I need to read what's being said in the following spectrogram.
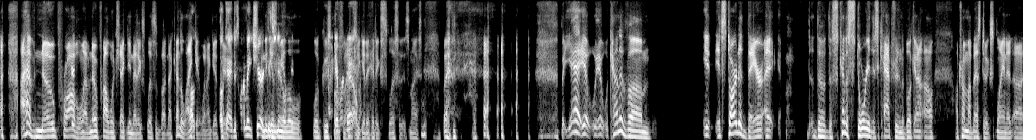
I have no problem. I have no problem with checking that explicit button. I kind of like it when I get there. Okay. I just want to make sure and it gives me a little little goosebumps when I actually get a hit explicit. It's nice, but but yeah, it it kind of um it it started there. I, the the kind of story that's captured in the book, and I'll I'll try my best to explain it. Uh,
